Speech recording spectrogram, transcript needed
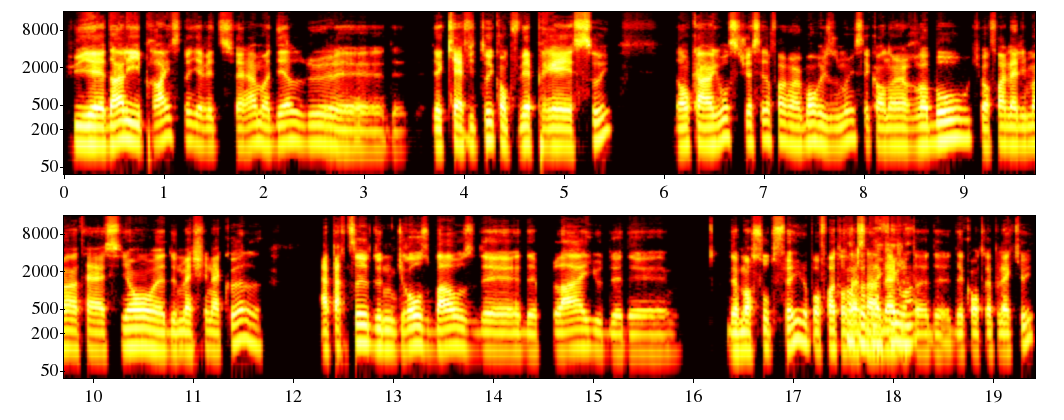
Puis dans les prices, il y avait différents modèles de, de cavités qu'on pouvait presser. Donc, en gros, si j'essaie de faire un bon résumé, c'est qu'on a un robot qui va faire l'alimentation euh, d'une machine à colle à partir d'une grosse base de, de ply ou de, de, morceaux de feuilles pour faire ton assemblage de, de, contreplaqué.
